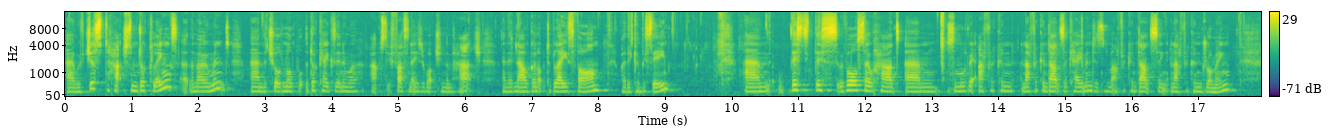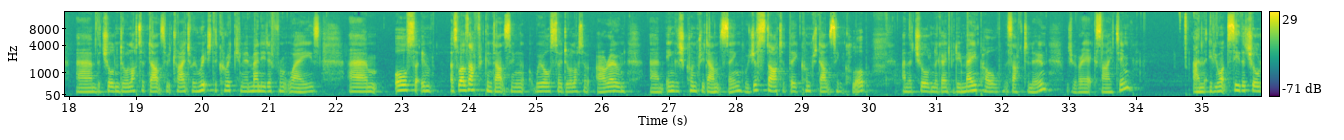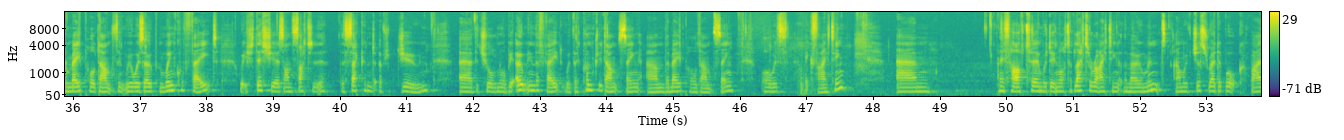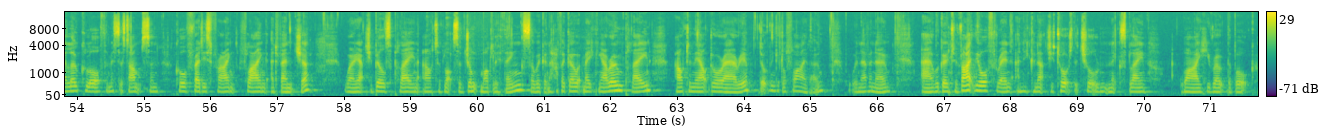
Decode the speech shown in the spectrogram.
Uh, we've just hatched some ducklings at the moment, and the children all put the duck eggs in, and we're absolutely fascinated watching them hatch. And they've now gone up to Blaze Farm where they can be seen. Um, this, this, we've also had um, some lovely African, an African dancer came and did some African dancing and African drumming. Um, the children do a lot of dance. We try to enrich the curriculum in many different ways. Um, also, in, as well as African dancing, we also do a lot of our own um, English country dancing. We just started the country dancing club, and the children are going to be doing maypole this afternoon, which will be very exciting. And if you want to see the children maypole dancing, we always open Wincle Fete, which this year is on Saturday, the 2nd of June. Uh, the children will be opening the fete with the country dancing and the maypole dancing, always exciting. Um, this half term, we're doing a lot of letter writing at the moment, and we've just read a book by a local author, Mr. Sampson, called Freddy's Flying, Flying Adventure, where he actually builds a plane out of lots of junk modelly things. So we're going to have a go at making our own plane out in the outdoor area. Don't think it'll fly though, but we'll never know. Uh, we're going to invite the author in, and he can actually talk to the children and explain why he wrote the book.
